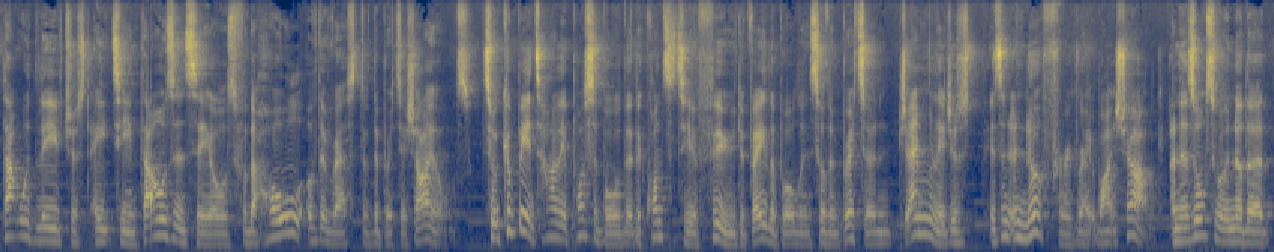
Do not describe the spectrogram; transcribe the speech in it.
That would leave just 18,000 seals for the whole of the rest of the British Isles. So it could be entirely possible that the quantity of food available in southern Britain generally just isn't enough for a great white shark. And there's also another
